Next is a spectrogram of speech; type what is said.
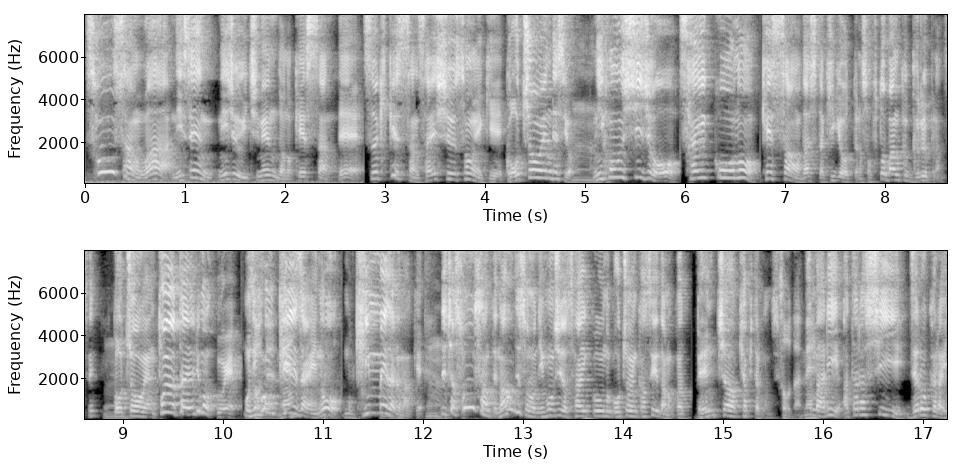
孫さんは2021年度の決算で、通期決算最終損益5兆円ですよ。うん日本史上最高の決算を出した企業ってのはソフトバンクグループなんですね。うん5兆円。トヨタよりも上。もう日本経済のもう金メダルなわけ。うんで、じゃあ孫さんってなんでその日本史上最高の5兆円稼いだのかベンチャーキャピタルなんですよ。そうだねつ。まり、新しい0から1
